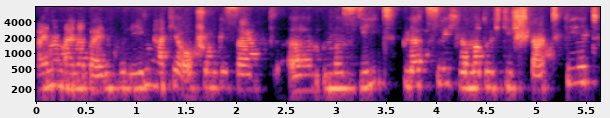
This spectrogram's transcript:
einer meiner beiden Kollegen hat ja auch schon gesagt, äh, man sieht plötzlich, wenn man durch die Stadt geht,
